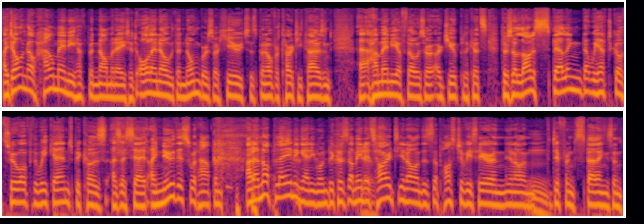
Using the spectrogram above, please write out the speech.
I don't know how many have been nominated. All I know the numbers are huge. There's been over thirty thousand. Uh, how many of those are, are duplicates? There's a lot of spelling that we have to go through over the weekend because, as I said, I knew this would happen, and I'm not blaming anyone because I mean it's hard, you know, and there's apostrophes here and you know and different spellings and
